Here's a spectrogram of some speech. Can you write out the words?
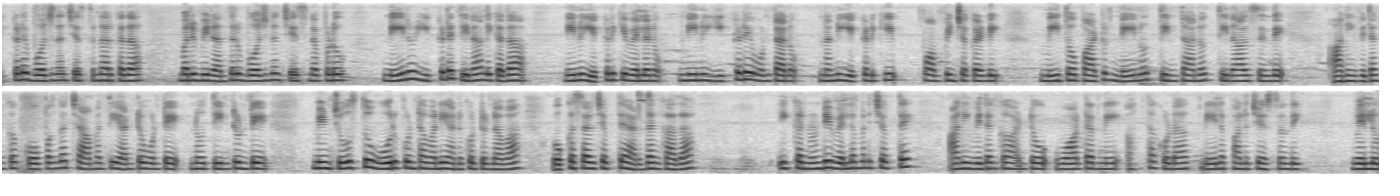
ఇక్కడే భోజనం చేస్తున్నారు కదా. మరి మీరందరూ భోజనం చేసినప్పుడు నేను ఇక్కడే తినాలి కదా. నేను ఎక్కడికి వెళ్ళను నేను ఇక్కడే ఉంటాను నన్ను ఎక్కడికి పంపించకండి. మీతో పాటు నేను తింటాను తినాల్సిందే అనే విధంగా కోపంగా చామంతి అంటూ ఉంటే నువ్వు తింటుంటే మేము చూస్తూ ఊరుకుంటామని అనుకుంటున్నావా? ఒక్కసారి చెప్తే అర్థం కాదా? ఇక్కడ నుండి వెళ్ళమని చెప్తే? అని విధంగా అంటూ వాటర్ని అంతా కూడా నేలపాలు చేస్తుంది. వెళ్ళు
